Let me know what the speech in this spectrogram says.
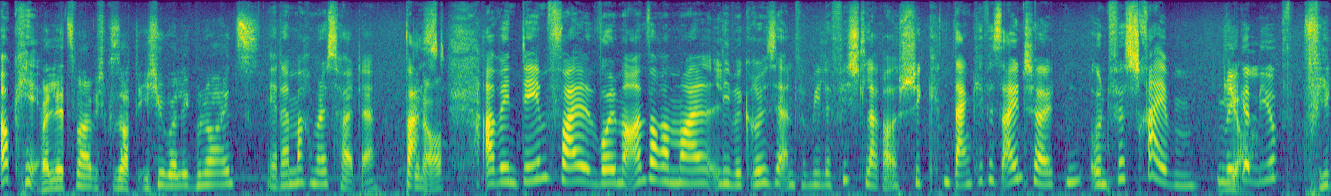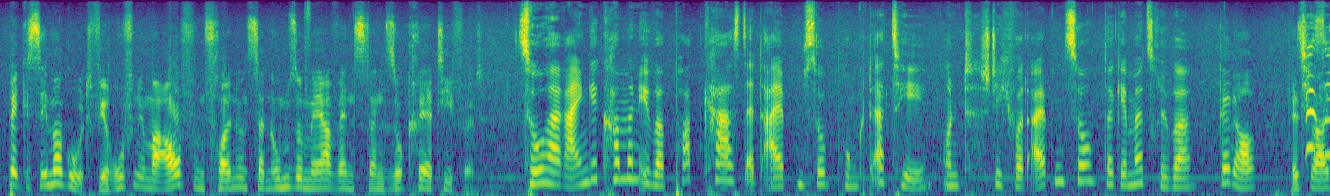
Okay. Weil letztes Mal habe ich gesagt, ich überlege mir nur eins. Ja, dann machen wir das heute. Passt. Genau. Aber in dem Fall wollen wir einfach einmal liebe Grüße an Familie Fischler rausschicken. Danke fürs Einschalten und fürs Schreiben. Mega Ja. lieb. Feedback ist immer gut. Wir rufen immer auf und freuen uns dann umso mehr, wenn es dann so kreativ wird. So hereingekommen über podcast.alpenso.at. Und Stichwort Alpenso, da gehen wir jetzt rüber. Genau. Bis gleich.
